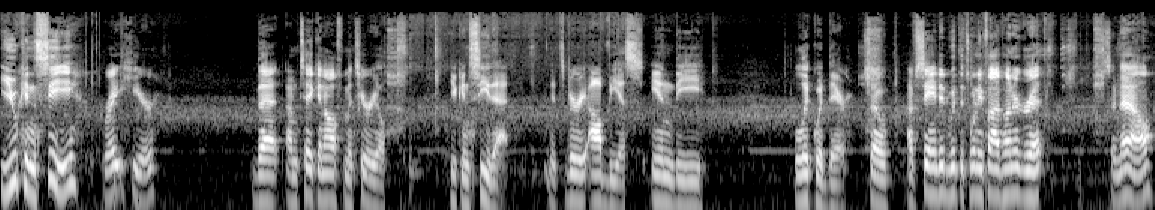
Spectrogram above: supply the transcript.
you can see right here that I'm taking off material you can see that. It's very obvious in the liquid there. So I've sanded with the 2500 grit. So now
